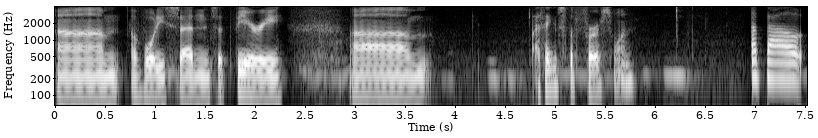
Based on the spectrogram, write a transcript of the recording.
um, of what he said, and it's a theory. Um, I think it's the first one. About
